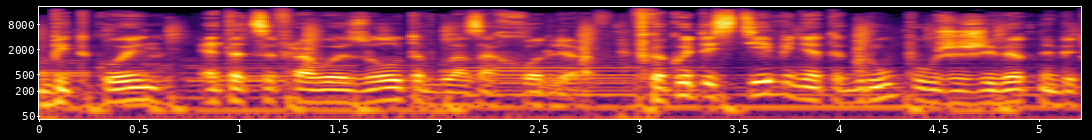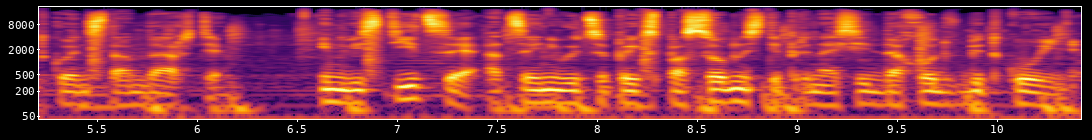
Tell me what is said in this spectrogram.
Биткоин – это цифровое золото в глазах ходлеров. В какой-то степени эта группа уже живет на биткоин-стандарте. Инвестиции оцениваются по их способности приносить доход в биткоине.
